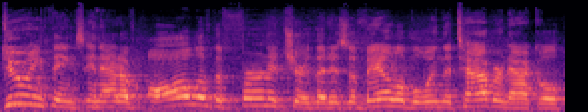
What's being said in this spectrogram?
doing things. And out of all of the furniture that is available in the tabernacle,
